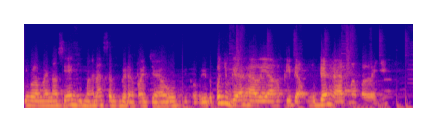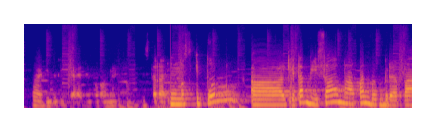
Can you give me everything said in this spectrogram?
implementasinya gimana seberapa jauh gitu. Itu pun juga hal yang tidak mudah kan apalagi wah tiba-tiba ada corona meskipun uh, kita bisa melakukan beberapa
